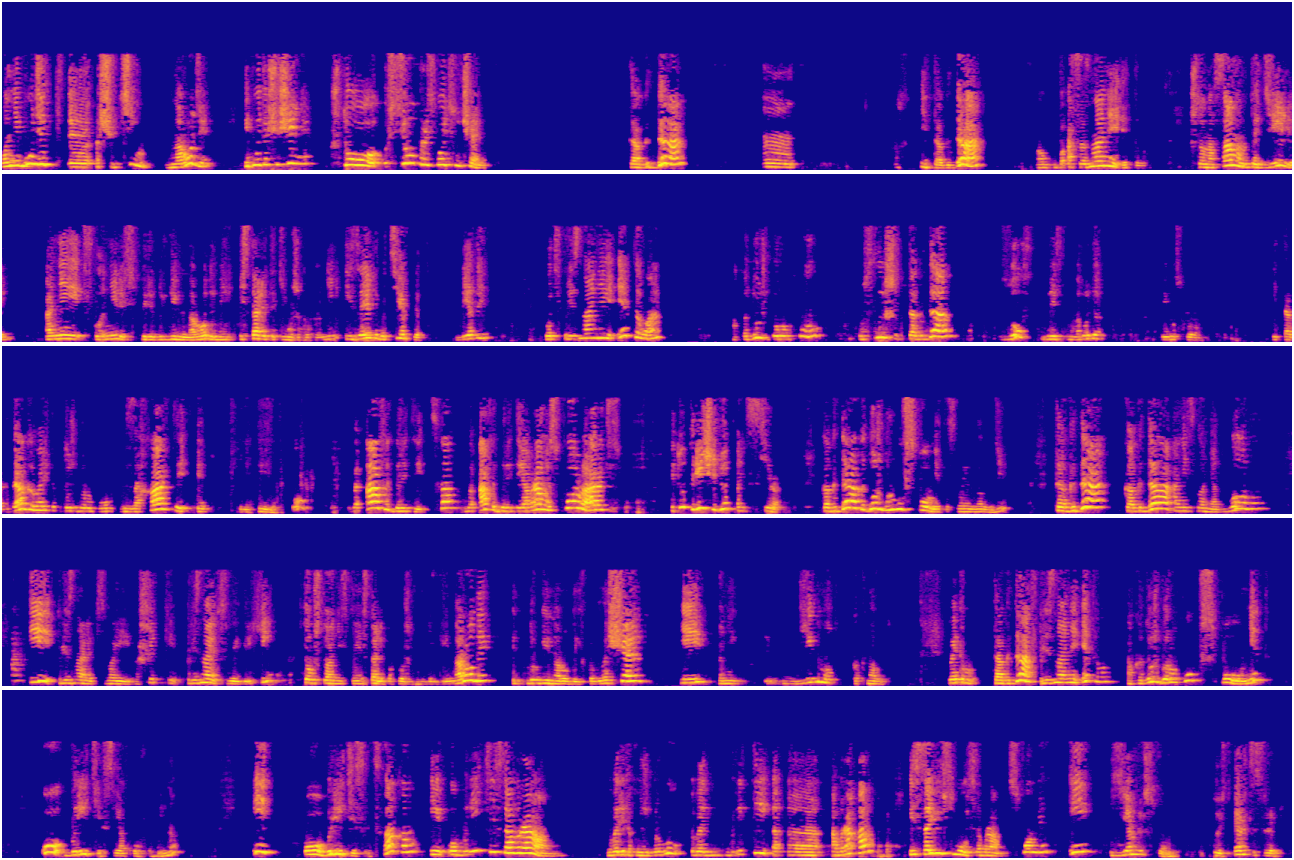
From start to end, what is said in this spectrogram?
Он не будет э, ощутим в народе, и будет ощущение, что все происходит случайно. тогда и тогда в осознании этого, что на самом-то деле они склонились перед другими народами и стали такими же, как они, из-за этого терпят беды. Вот в признании этого Акадуш Баруху услышит тогда зов близкого народа в его сторону. И тогда, говорит Акадуш Баруху, в Захарте это брити в Афет брити Ицхак, в Афет брити Авраам скоро Аратис. И тут речь идет о Исхира. Когда Акадош Баруху вспомнит о своем народе, тогда, когда они склонят голову и признают свои ошибки, признают свои грехи, в том, что они стали похожи на другие народы, другие народы их поглощают, и они гибнут как народ. Поэтому тогда в признании этого Акадуш Баруху вспомнит о Брите с Яковом и о Брите с Ицхаком и о Брите с Авраамом. Говорит такой Брагу, Брити э, э, Авраам и союз мой с Авраамом вспомнил и землю вспомнил. То есть Эрцисрель.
